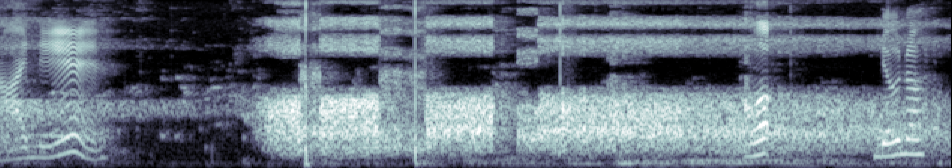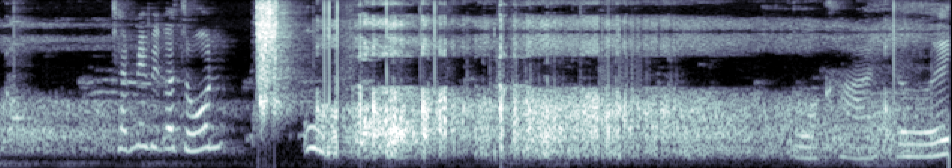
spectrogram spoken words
ตายแน่เออเดี๋ยวนะ ฉันไม่มีกระสุนอู้ตัวขาดเลย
